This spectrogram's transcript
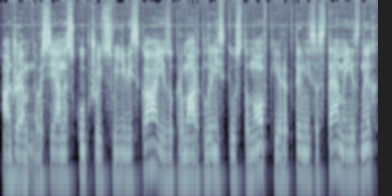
адже росіяни скупчують свої війська, і, зокрема, артилерійські установки і реактивні системи, і з них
